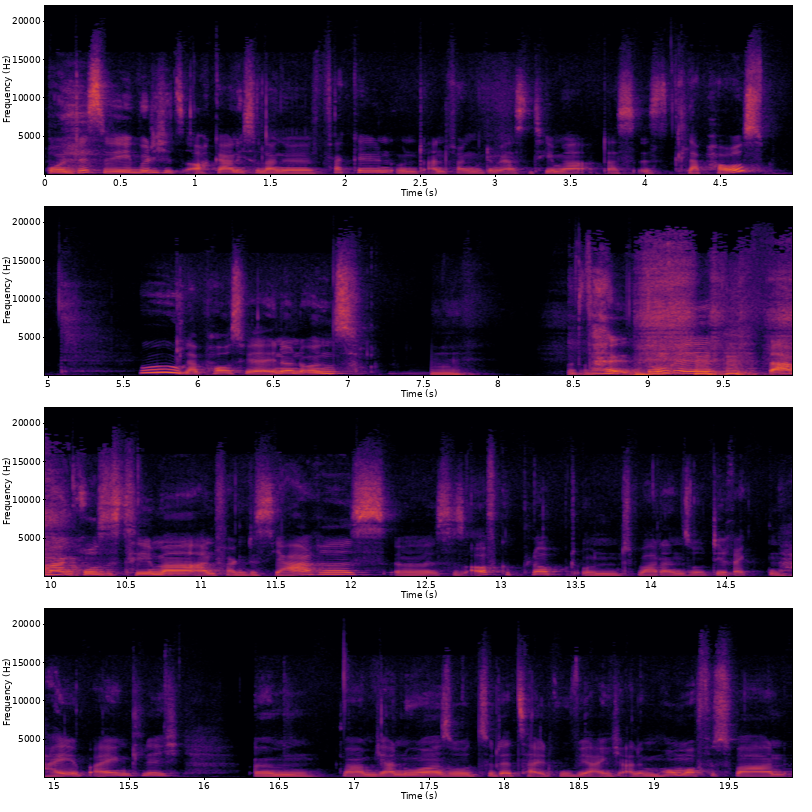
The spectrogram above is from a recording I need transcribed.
Und deswegen würde ich jetzt auch gar nicht so lange fackeln und anfangen mit dem ersten Thema. Das ist Clubhouse. Clubhouse, wir erinnern uns. Weil Dunkel war mal ein großes Thema Anfang des Jahres. Äh, ist es aufgeploppt und war dann so direkt ein Hype eigentlich. Ähm, war im Januar so zu der Zeit, wo wir eigentlich alle im Homeoffice waren.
